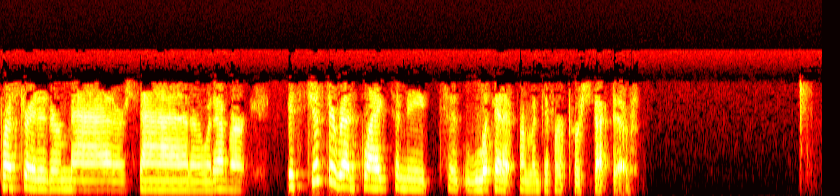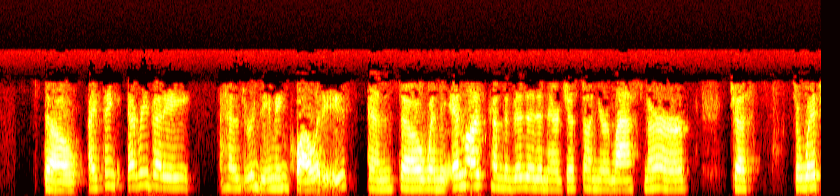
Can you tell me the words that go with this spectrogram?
frustrated or mad or sad or whatever, it's just a red flag to me to look at it from a different perspective. So I think everybody has redeeming qualities. And so when the in-laws come to visit and they're just on your last nerve, just switch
